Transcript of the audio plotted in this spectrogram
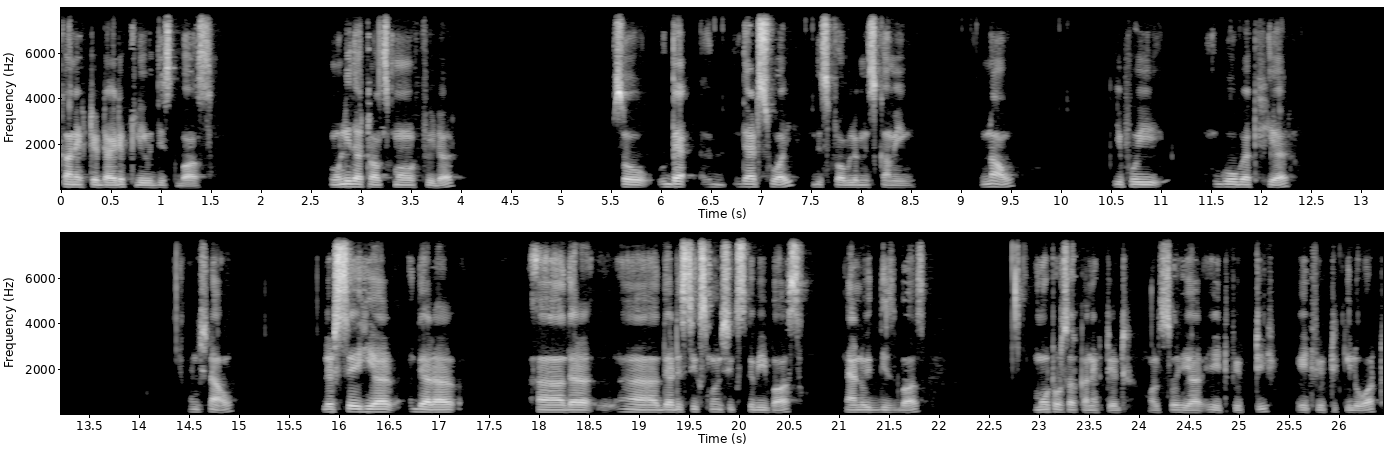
connected directly with this bus. Only the transformer feeder. So that that's why this problem is coming. Now if we go back here and now let's say here there are uh, there uh, there is 6.6 kV bus and with this bus motors are connected also here 850 850 kilowatt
